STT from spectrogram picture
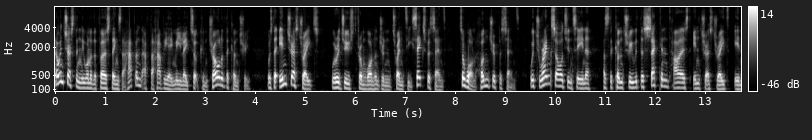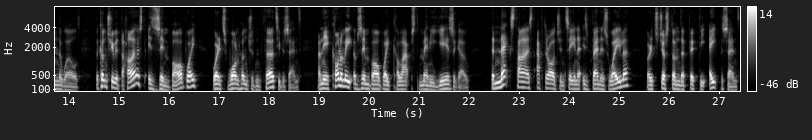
Now, interestingly, one of the first things that happened after Javier Milei took control of the country was that interest rates were reduced from 126% to 100%, which ranks Argentina as the country with the second highest interest rate in the world. The country with the highest is Zimbabwe, where it's 130%, and the economy of Zimbabwe collapsed many years ago. The next highest after Argentina is Venezuela, where it's just under 58%,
